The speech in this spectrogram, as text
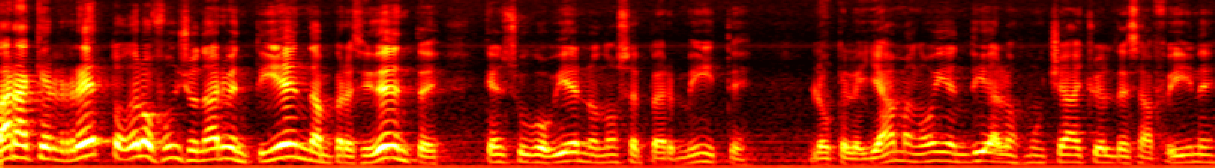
para que el resto de los funcionarios entiendan, presidente, que en su gobierno no se permite lo que le llaman hoy en día a los muchachos el desafine.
